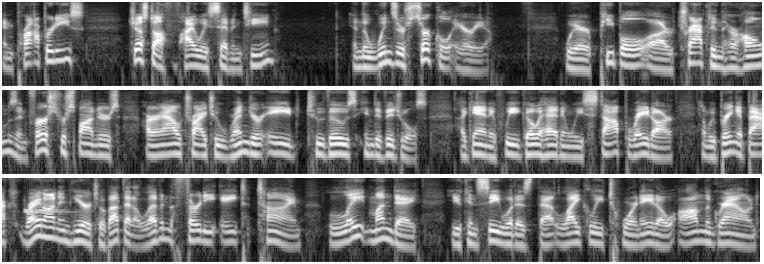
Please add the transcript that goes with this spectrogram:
and properties just off of Highway 17 in the Windsor Circle area where people are trapped in their homes and first responders are now trying to render aid to those individuals. Again, if we go ahead and we stop radar and we bring it back right on in here to about that 11:38 time late Monday, you can see what is that likely tornado on the ground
